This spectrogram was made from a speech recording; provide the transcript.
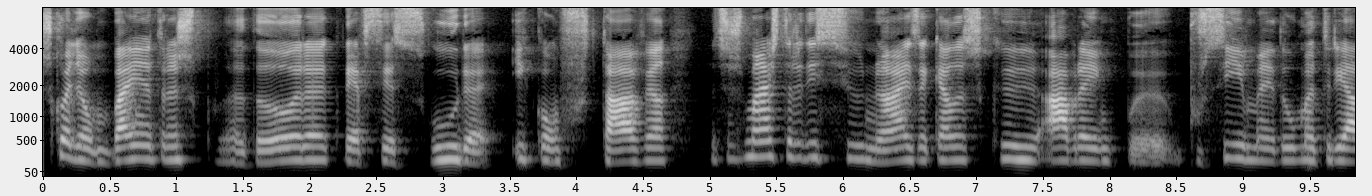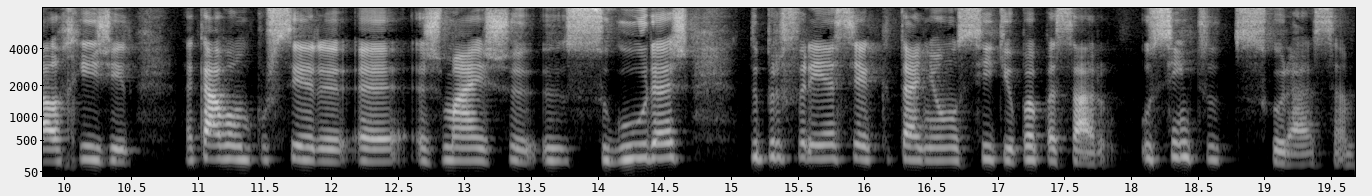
Escolham bem a transportadora, que deve ser segura e confortável. As mais tradicionais, aquelas que abrem eh, por cima do material rígido, acabam por ser uh, as mais uh, seguras, de preferência que tenham um sítio para passar o cinto de segurança.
